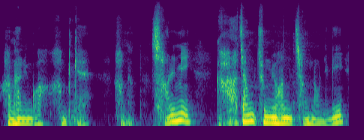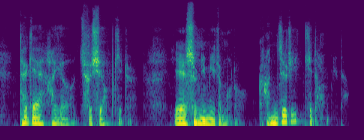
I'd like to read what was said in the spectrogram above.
하나님과 함께 하는 삶이 가장 중요한 장로님이 되게 하여 주시옵기를 예수님 이름으로 간절히 기도합니다.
